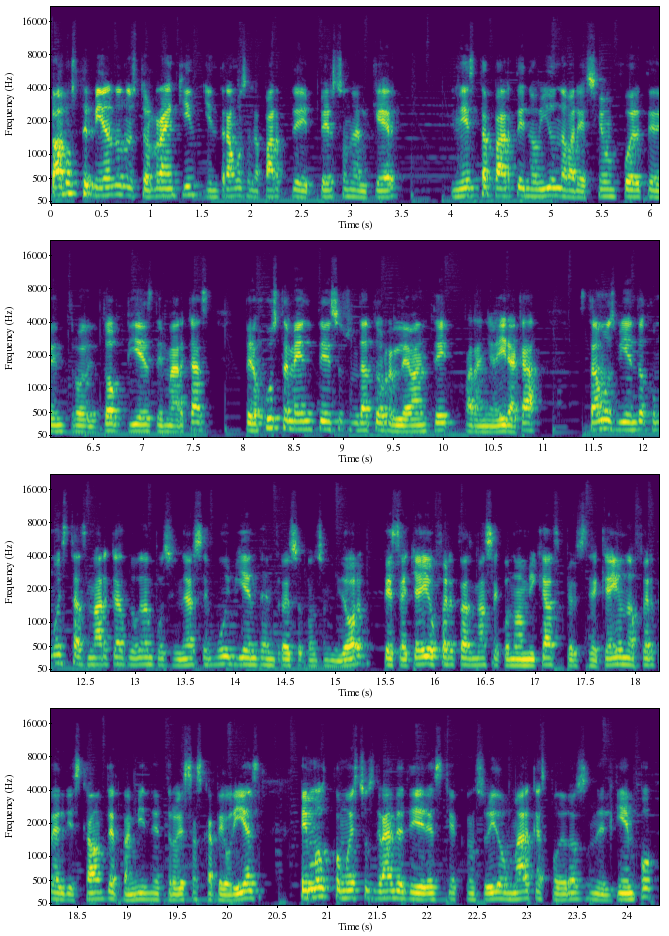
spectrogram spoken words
Vamos terminando nuestro ranking y entramos en la parte de personal care en esta parte no ha habido una variación fuerte dentro del top 10 de marcas, pero justamente eso es un dato relevante para añadir acá. Estamos viendo cómo estas marcas logran posicionarse muy bien dentro de su consumidor, pese a que hay ofertas más económicas, pese a que hay una oferta del discounter también dentro de esas categorías, Vemos cómo estos grandes líderes que han construido marcas poderosas en el tiempo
